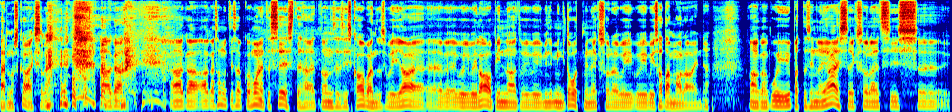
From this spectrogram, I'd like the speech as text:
Pärnus ka, eks ole. Aga, aga, aga samuti saab ka hoonetes sees teha, et on see siis kaubandus või jae või, või laopinnad või, või mingi tootmine, eks ole, või, või, või sadamaala, on ju aga kui hüpata sinna jaesse, eks ole, et siis äh,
